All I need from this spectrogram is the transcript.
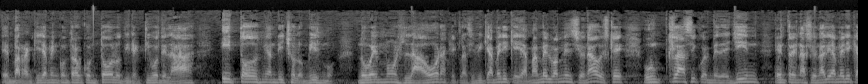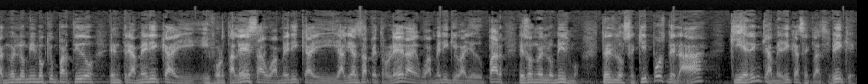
en Barranquilla me he encontrado con todos los directivos de la A y todos me han dicho lo mismo. No vemos la hora que clasifique América y además me lo han mencionado. Es que un clásico en Medellín entre Nacional y América no es lo mismo que un partido entre América y, Fortaleza o América y Alianza Petrolera o América y Valledupar. Eso no es lo mismo. Entonces los equipos de la A quieren que América se clasifique.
